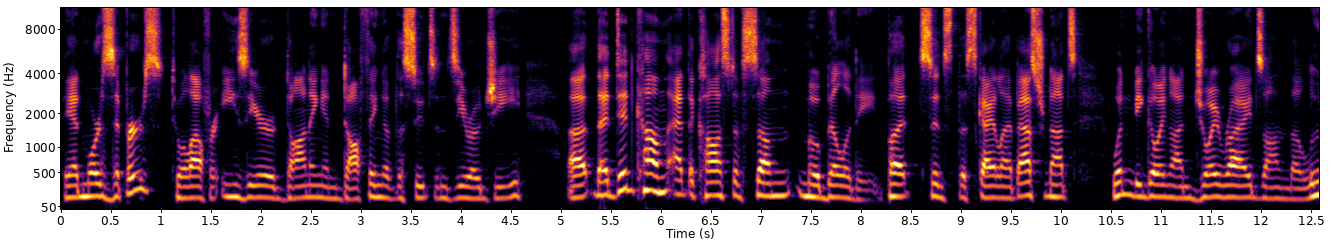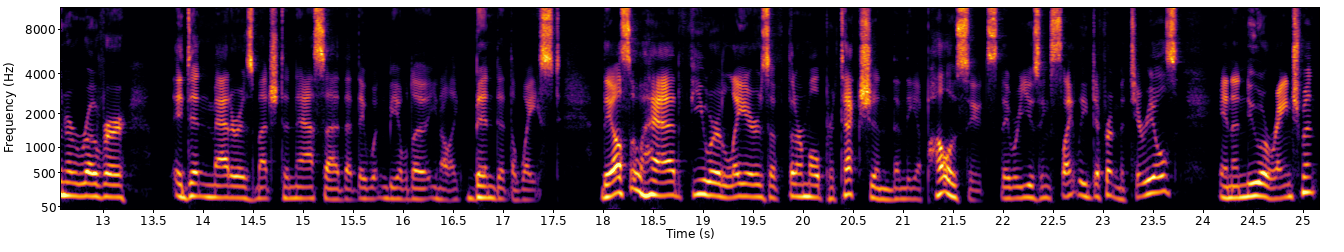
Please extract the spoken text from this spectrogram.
they had more zippers to allow for easier donning and doffing of the suits in zero G, uh, that did come at the cost of some mobility, but since the Skylab astronauts wouldn't be going on joyrides on the lunar rover, it didn't matter as much to NASA that they wouldn't be able to, you know, like bend at the waist. They also had fewer layers of thermal protection than the Apollo suits. They were using slightly different materials in a new arrangement.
